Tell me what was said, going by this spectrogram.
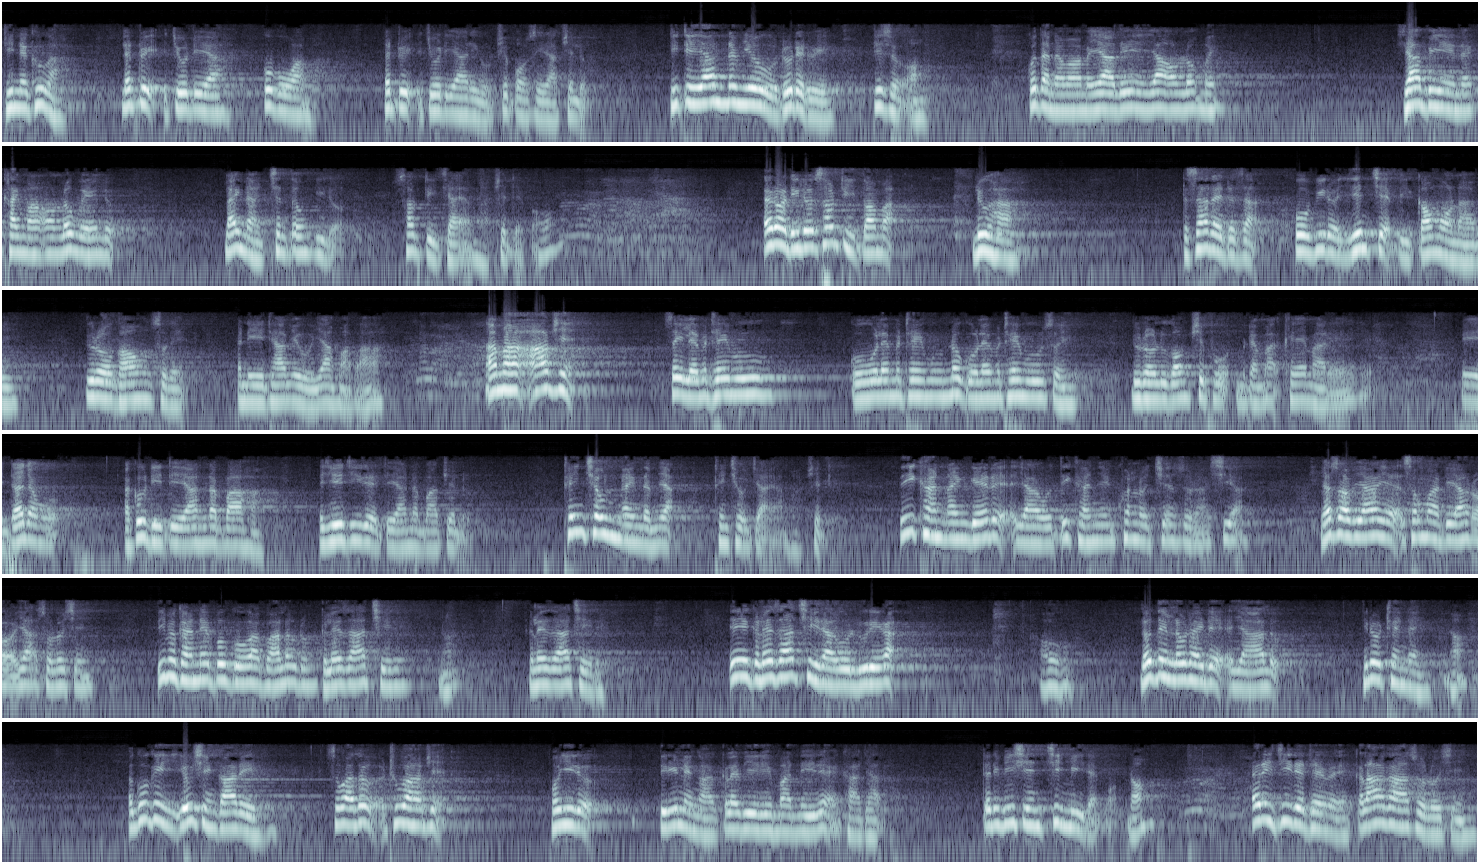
ဒီနှစ်ခုဟာလက်တွေ့အကျိုးတရားကိုယ့်ဘဝမှာလက်တွေ့အကျိုးတရားတွေကိုဖြစ်ပေါ်စေတာဖြစ်လို့ဒီတရားနှမျိုးကိုတို့တွေပြည့်စုံအောင်ကိုယ်တဏ္ဍာမှာမရသေးရင်ရအောင်လုပ်မယ်ရပြီးရင်လည်းခိုင်မာအောင်လုပ်မယ်လို့လိုက်နာကျင့်သုံးပြီးတော့စောင့်တည်ကြရမှာဖြစ်တယ်ပေါ့အဲ့တော့ဒီလိုစောင့်တည်သွားမှလူဟာတစားတဲ့တစားပို့ပြီးတော့ရင့်ကျက်ပြီးကောင်းမွန်လာပြီး သူတော်ကောင်းဆိုတဲ့အနေအထားမျိုးကိုရမှာပါအမှန်အားဖြင့်စိတ်လည်းမထိန်ဘူးကိုယ်ကိုလည်းမထိန်ဘူးနှုတ်ကိုလည်းမထိန်ဘူးဆိုရင်လူတော်လူကောင်းဖြစ်ဖို့အမတမခဲပါတယ်တဲ့အေးဒါကြောင့်မို့အခုဒီတရားနှစ်ပါးဟာအရေးကြီးတဲ့တရားနှစ်ပါးဖြစ်လို့ထိမ့်ချုပ်နိုင်သမျှထိမ့်ချုပ်ကြရမှာဖြစ်တယ်သီးခံနိုင်ခဲ့တဲ့အရာကိုသီးခံခြင်းခွင့်လွှတ်ခြင်းဆိုတာရှိရမြတ်စွာဘုရားရဲ့အဆုံးအမတရားတော်ရဆိုလို့ရှိရင် သီးမခံတဲ့ပုဂ္ဂိုလ်ကဘာလုပ်တော့ဂလဲစားခြေတယ်နော်ဂလဲစားခြေတယ်အေးဂလဲစားခြေတာကိုလူတွေကဟုတ်လှုပ်တဲ့လှုပ်ထိုက်တဲ့အရာလို့ဒီလိုထင်တယ်နော်အခုကိရုပ်ရှင်ကားတွေဆိုတော့အထူးအားဖြင့်ဘုန်းကြီးတို့တိရိလင်္ကာကလပြေတွေမှာနေတဲ့အခါကျတော့တယ်လီဗီရှင်းကြည့်မိတယ်ပေါ့နော်အဲ့ဒီကြည့်တဲ့ထဲပဲကလားကားဆိုလို့ရှိရင်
